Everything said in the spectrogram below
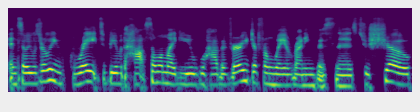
And so it was really great to be able to have someone like you who have a very different way of running business to show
